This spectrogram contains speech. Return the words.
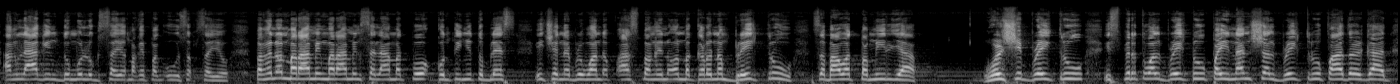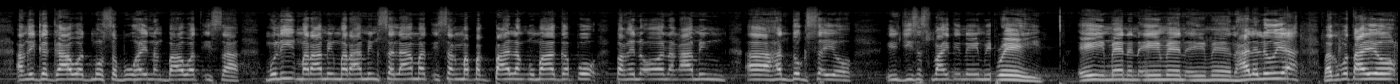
ang laging dumulog sa iyo, makipag-usap sa iyo. Panginoon, maraming maraming salamat po. Continue to bless each and every one of us, Panginoon, magkaroon ng breakthrough sa bawat pamilya. Worship breakthrough, spiritual breakthrough, financial breakthrough, Father God, ang igagawad mo sa buhay ng bawat isa. Muli, maraming maraming salamat. Isang mapagpalang umaga po, Panginoon, ang aming uh, handog sa iyo. In Jesus' mighty name we pray. Amen and amen, amen. Hallelujah. Bago po tayo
